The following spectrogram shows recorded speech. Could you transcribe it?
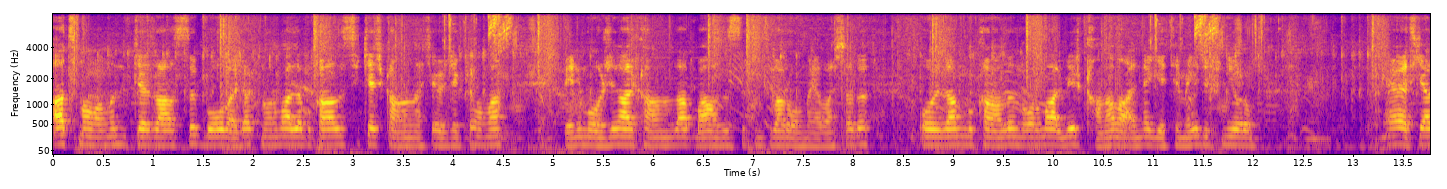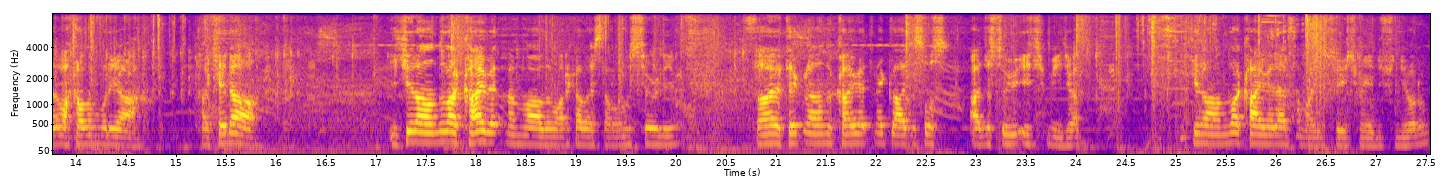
atmamamın cezası bu olacak. Normalde bu kanalı skeç kanalına çevirecektim ama benim orijinal kanalımda bazı sıkıntılar olmaya başladı. O yüzden bu kanalı normal bir kanal haline getirmeyi düşünüyorum. Evet gel bakalım buraya. Takeda. İki roundu da kaybetmem lazım arkadaşlar onu söyleyeyim. Sadece tek roundu kaybetmekle acı sos, acı suyu içmeyeceğim. İki roundu da kaybedersem acı suyu içmeyi düşünüyorum.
